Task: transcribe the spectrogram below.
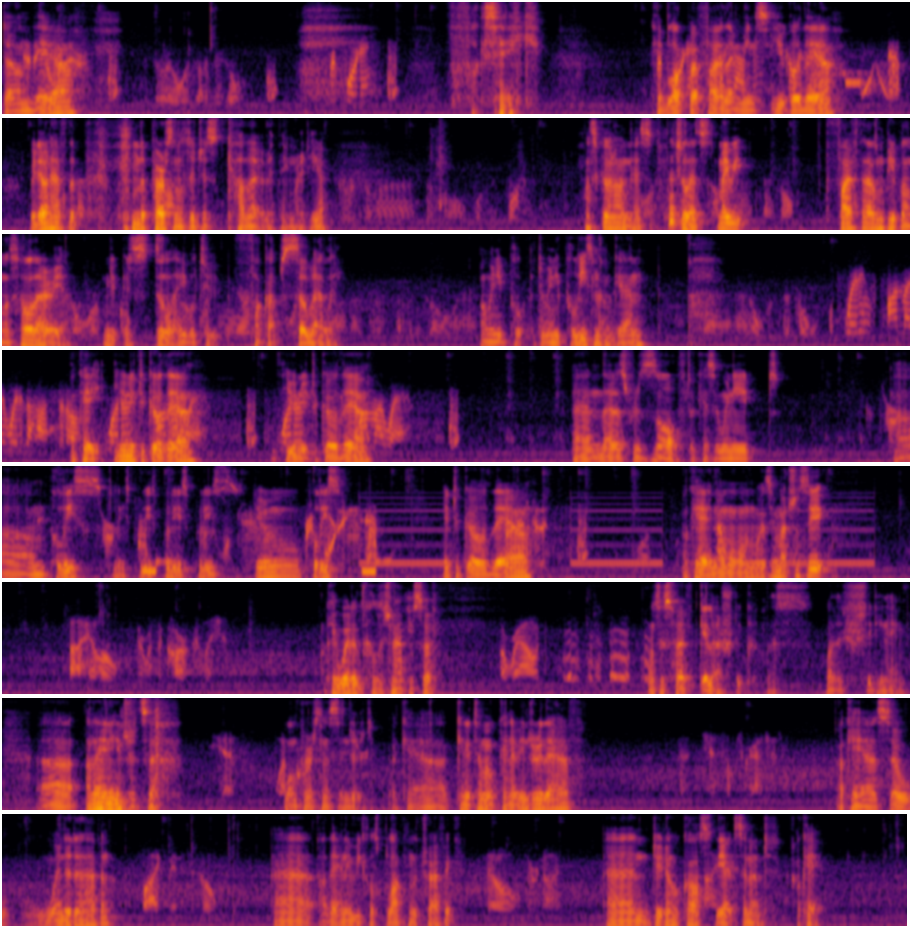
down there. Reporting. For fuck's sake. Okay, blocked by fire, that means you go there. We don't have the the personnel to just cover everything right here. What's going on, guys? Literally, it's maybe 5,000 people in this whole area. It's still able to fuck up so badly. Oh, we need pol- do we need police now again? Waiting on my way to the hospital. Okay, you need to go there. You need to go there. On my way. And that is resolved. Okay, so we need um, police, police, police, police, police. You police need to go there. Okay, number one was emergency. Uh, hello. There was a car collision Okay, where did the collision happen, sir? around. 165 Gellerstück. That's what a shitty name. Uh, are there any injured, sir? Yes. One person is injured. Okay, uh, can you tell me what kind of injury they have? Just some scratches. Okay, uh, so when did it happen? Five minutes ago. Uh, are there any vehicles blocking the traffic? No, they're not. And do you know who caused the accident? Okay.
